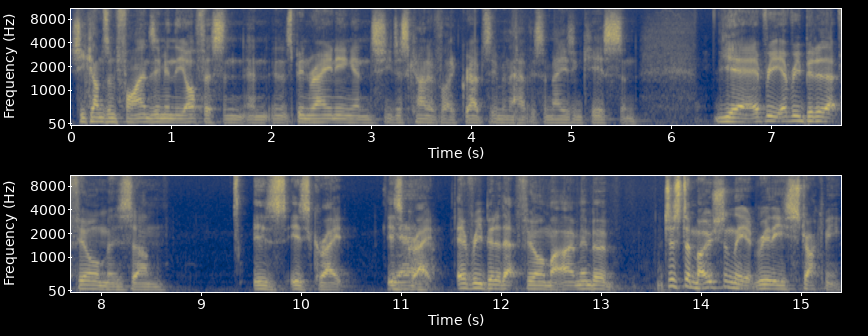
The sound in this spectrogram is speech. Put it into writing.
she comes and finds him in the office and, and, and it's been raining and she just kind of like grabs him and they have this amazing kiss and yeah, every every bit of that film is um, is is great. is Yeah. great. Every bit of that film, I remember, just emotionally, it really struck me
